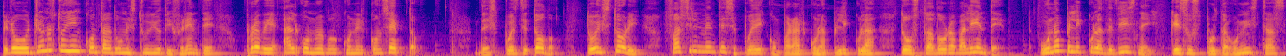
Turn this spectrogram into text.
Pero yo no estoy en contra de un estudio diferente pruebe algo nuevo con el concepto. Después de todo, Toy Story fácilmente se puede comparar con la película Tostadora Valiente, una película de Disney que sus protagonistas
